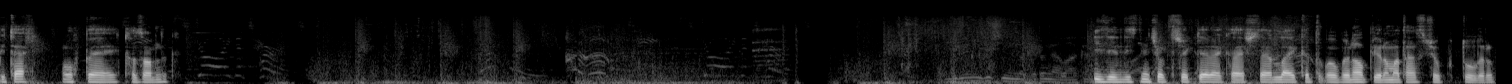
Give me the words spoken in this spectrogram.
Biter. Oh be kazandık. İzlediğiniz için çok teşekkürler arkadaşlar. Like atıp abone olup yorum atarsa çok mutlu olurum.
